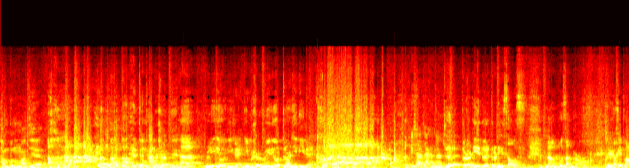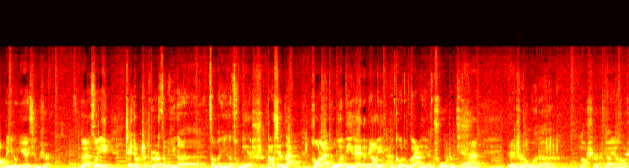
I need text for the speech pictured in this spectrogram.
他们不能骂街呀。对，他们是呃 Radio DJ，你们是 Radio Dirty DJ，必须要加个 dirty。Dirty 对 Dirty Souls，南部脏口，这是 Hip Hop 的一种音乐形式。对，所以这就是整个的这么一个这么一个从业史，到现在，后来通过 DJ 的表演，各种各样的演出挣钱，认识了我的老师，表演老师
